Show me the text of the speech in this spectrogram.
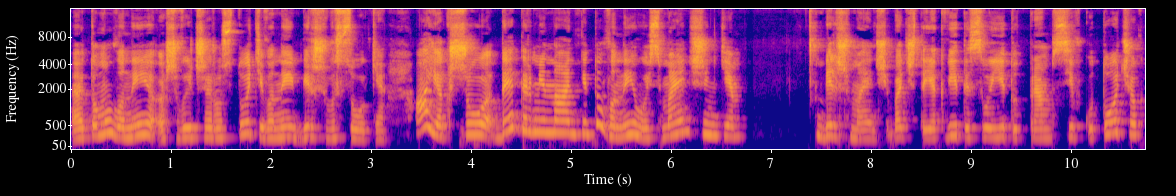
е, тому вони швидше ростуть і вони більш високі. А якщо детермінантні, то вони ось меншенькі. Більш-менші, бачите, як квіти свої тут прям всі в куточок,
